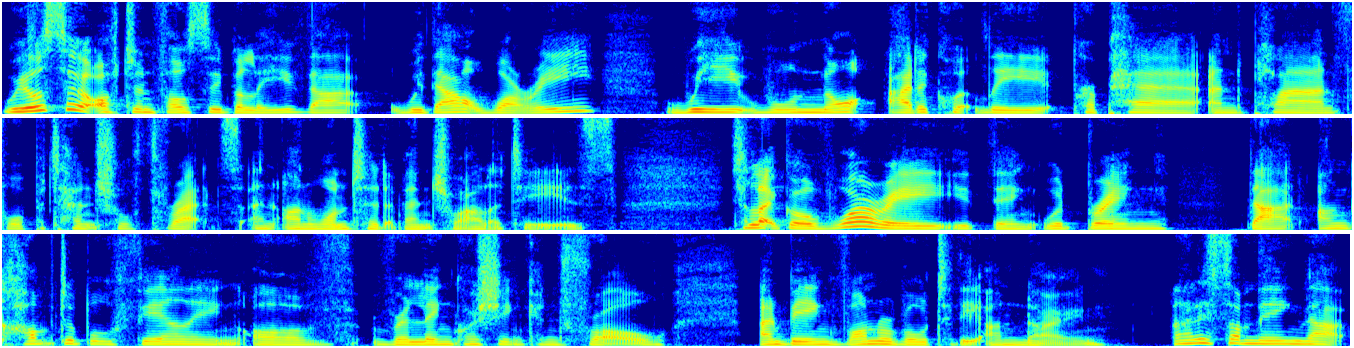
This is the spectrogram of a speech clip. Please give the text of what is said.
We also often falsely believe that without worry, we will not adequately prepare and plan for potential threats and unwanted eventualities. To let go of worry, you'd think, would bring that uncomfortable feeling of relinquishing control and being vulnerable to the unknown. That is something that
